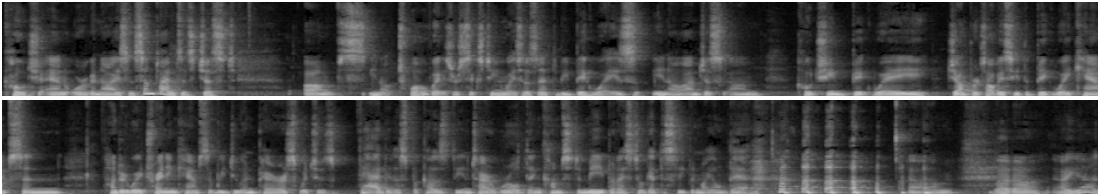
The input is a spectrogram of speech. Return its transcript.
coach and organize, and sometimes it's just um, you know, 12 ways or 16 ways. It doesn't have to be big ways. You know, I'm just um, coaching big way jumpers. Obviously, the big way camps and 100 way training camps that we do in Perris, which is fabulous because the entire world then comes to me, but I still get to sleep in my own bed. um, but uh, uh, yeah,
